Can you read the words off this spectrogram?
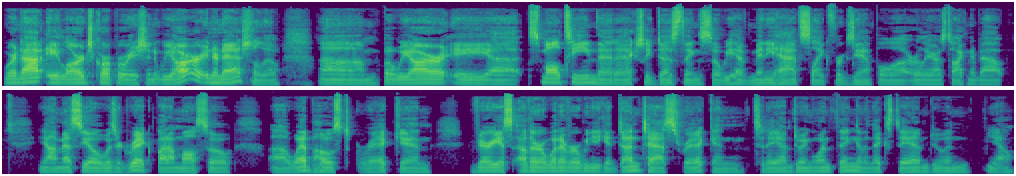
we're not a large corporation. We are international though, um, but we are a uh, small team that actually does things. So we have many hats. Like for example, uh, earlier I was talking about, you know, I'm SEO wizard Rick, but I'm also uh, web host Rick and various other whatever we need to get done tasks, Rick. And today I'm doing one thing, and the next day I'm doing, you know,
